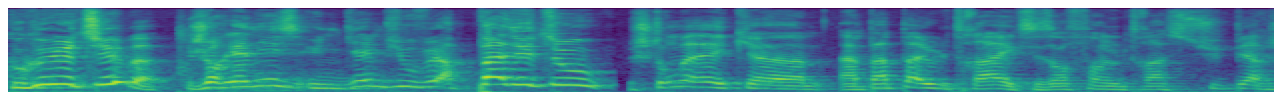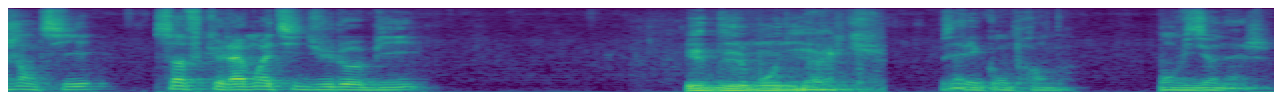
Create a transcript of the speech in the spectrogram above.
Coucou YouTube J'organise une game viewer, pas du tout Je tombe avec euh, un papa ultra avec ses enfants ultra super gentils, sauf que la moitié du lobby... Et démoniaque. Vous allez comprendre. Bon visionnage.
